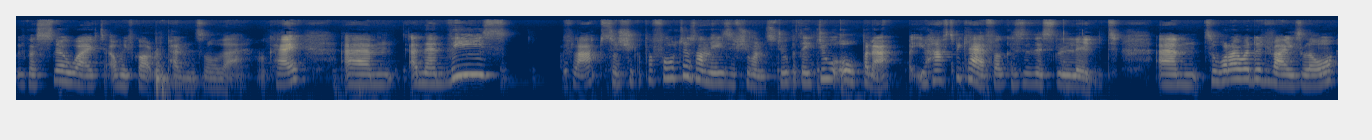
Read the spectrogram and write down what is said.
we've got Snow White, and we've got Rapunzel there, okay? Um, and then these flaps, so she could put photos on these if she wants to, but they do open up, but you have to be careful because of this lid. Um, so what I would advise, Law,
